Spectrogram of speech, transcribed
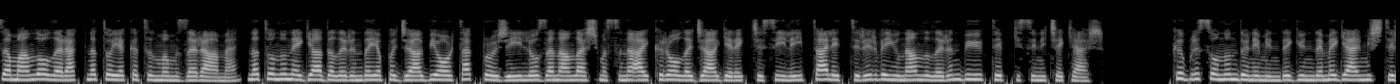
zamanlı olarak NATO'ya katılmamıza rağmen, NATO'nun Ege adalarında yapacağı bir ortak projeyi Lozan Anlaşması'na aykırı olacağı gerekçesiyle iptal ettirir ve Yunanlıların büyük tepkisini çeker. Kıbrıs onun döneminde gündeme gelmiştir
